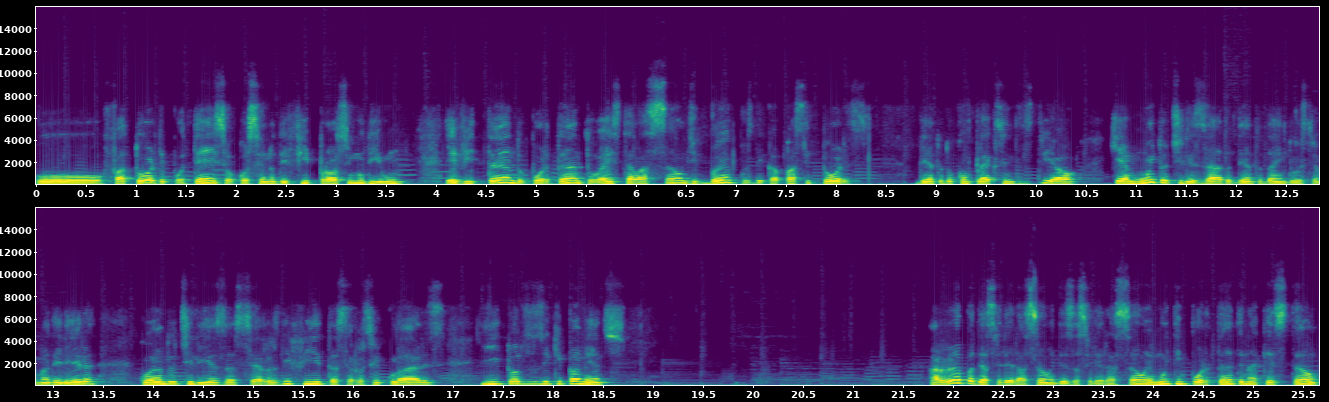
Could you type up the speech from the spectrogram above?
o fator de potência, o cosseno de Φ próximo de 1, evitando, portanto, a instalação de bancos de capacitores dentro do complexo industrial, que é muito utilizado dentro da indústria madeireira quando utiliza serras de fita, serras circulares e todos os equipamentos. A rampa de aceleração e desaceleração é muito importante na questão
